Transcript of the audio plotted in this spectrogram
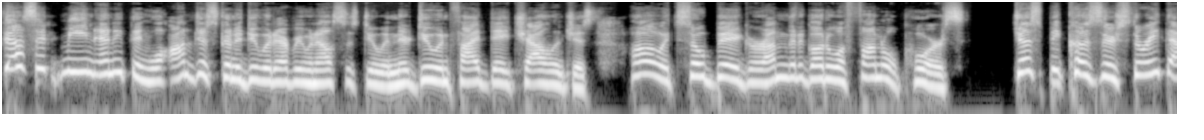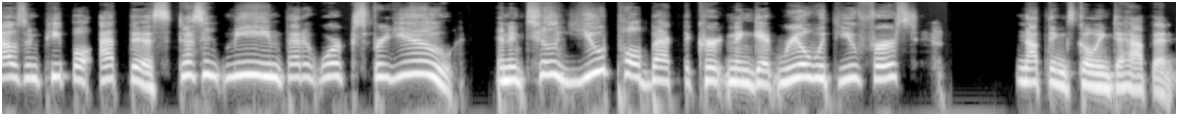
doesn't mean anything. Well, I'm just going to do what everyone else is doing. They're doing 5-day challenges. Oh, it's so big or I'm going to go to a funnel course. Just because there's 3,000 people at this doesn't mean that it works for you. And until you pull back the curtain and get real with you first, nothing's going to happen.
